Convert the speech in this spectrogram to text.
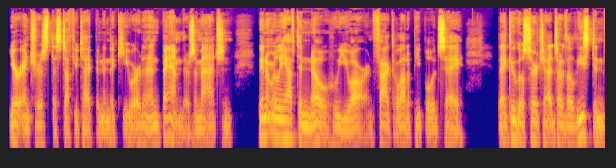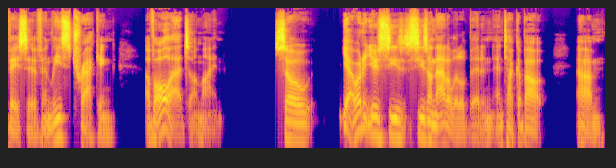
your interest, the stuff you type in in the keyword, and then bam, there's a match, and they don't really have to know who you are. In fact, a lot of people would say that Google search ads are the least invasive and least tracking of all ads online. So, yeah, why don't you seize, seize on that a little bit and, and talk about um,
